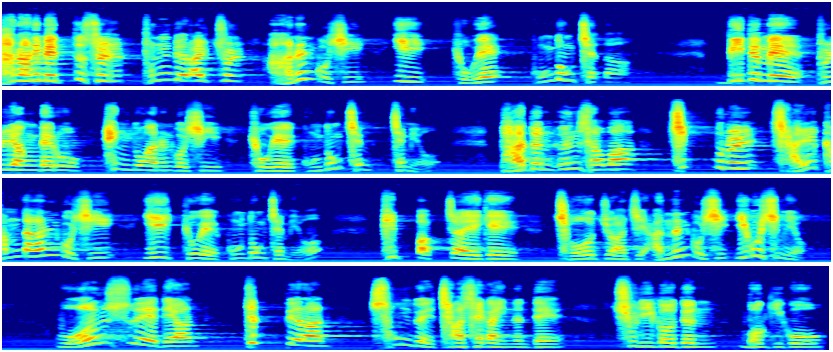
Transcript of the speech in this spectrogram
하나님의 뜻을 분별할 줄 아는 곳이 이 교회 공동체다. 믿음의 분량대로 행동하는 것이 교회 공동체며 받은 은사와 직분을 잘 감당하는 곳이 이 교회 공동체며 핍박자에게 저주하지 않는 곳이 이곳이며 원수에 대한 특별한 성도의 자세가 있는데 줄이거든 먹이고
